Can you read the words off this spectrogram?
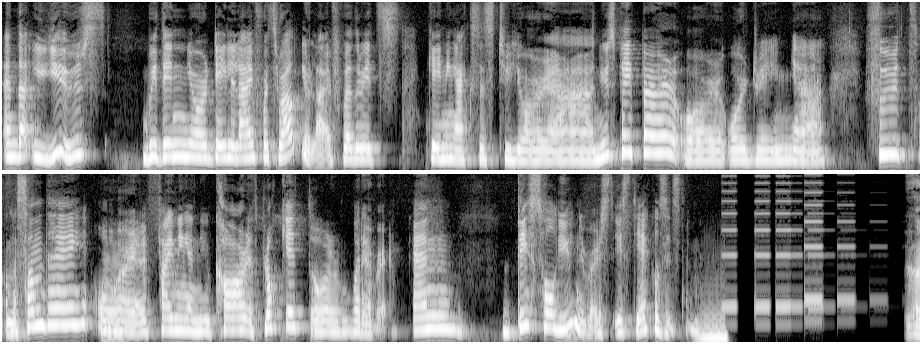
and that you use within your daily life or throughout your life, whether it's gaining access to your uh, newspaper or ordering uh, food on a Sunday or finding a new car at Blocket or whatever. And this whole universe is the ecosystem. I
